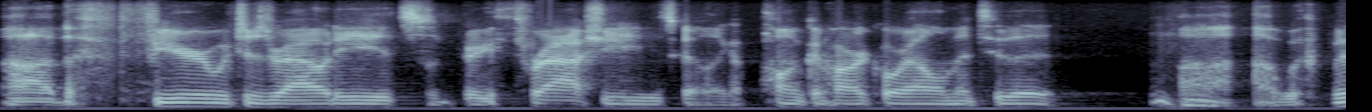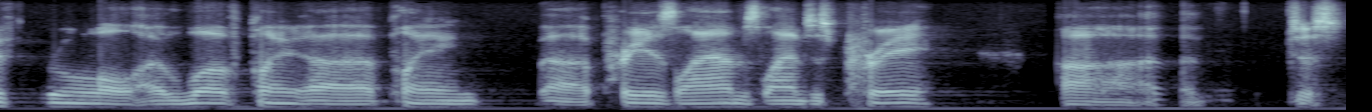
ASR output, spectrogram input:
Uh, the Fear, which is rowdy, it's very thrashy. It's got like a punk and hardcore element to it. Uh, with Withdrawal, I love playing uh, playing uh, Prey as Lambs, Lambs as Prey. Uh, just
